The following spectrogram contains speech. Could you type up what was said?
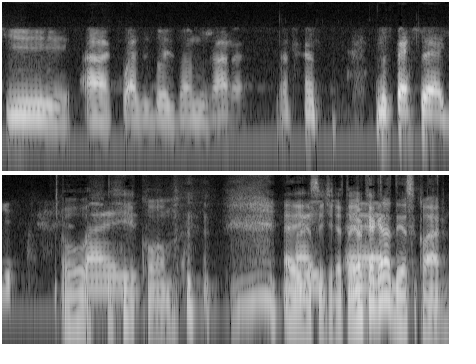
que há quase dois anos já, né, nos persegue. Oh, Mas... E como? É Mas, isso, diretor. Eu é... que agradeço, claro.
